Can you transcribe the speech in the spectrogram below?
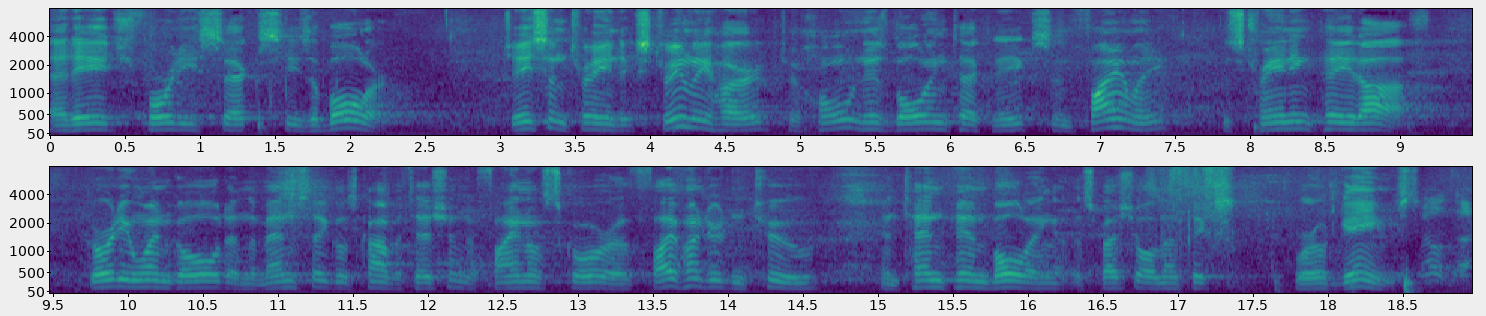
at age 46, he's a bowler. Jason trained extremely hard to hone his bowling techniques, and finally, his training paid off. Gordy won gold in the men's singles competition, a final score of 502 in 10-pin bowling at the Special Olympics World Games. Well done.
